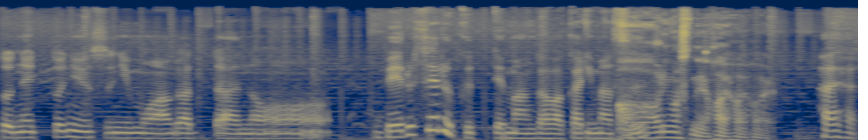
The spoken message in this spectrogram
とネットニュースにも上がったあのベルセルクって漫画わかります？あーありますね。はいはいはい。はいはい。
